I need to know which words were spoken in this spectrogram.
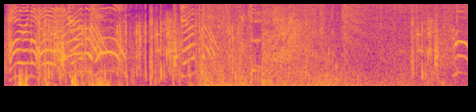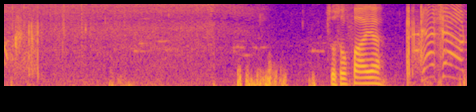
Fire in the hole! Fire in the hole! Gas out! Smoke! So far ya. Out!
